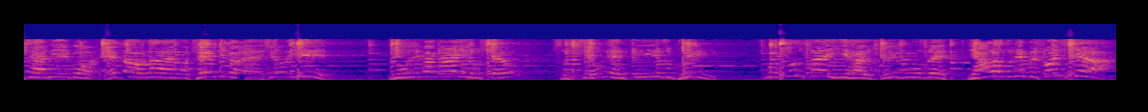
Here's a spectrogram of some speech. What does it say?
穿你个二道蓝，我穿你个二小衣，如今我爱用手，是修炼第一亏，我总算一憾睡不着，压老子你不准去啊！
